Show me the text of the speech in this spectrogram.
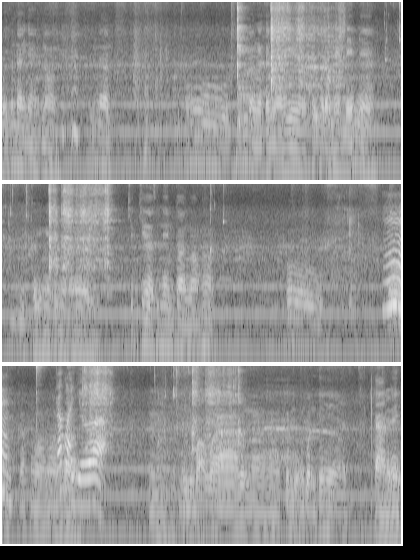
Quay bên đây nè nồi. Đứng lên chín rồi nghe cả nhà nghe thư bắt đầu nêm nếm nè. Cực kỳ nghe cả nhà ơi chín chưa thứ nêm coi ngon không? Ô. Ừ. rất ngon Rất là vừa. ừ, mình bỏ qua bên à, cái muỗng bên cái cà này đi.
